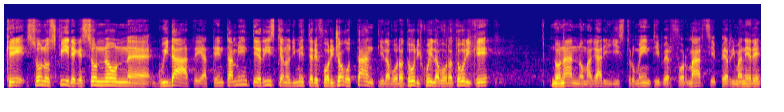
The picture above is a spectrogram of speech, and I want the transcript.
che sono sfide che se non eh, guidate attentamente rischiano di mettere fuori gioco tanti lavoratori, quei lavoratori che non hanno magari gli strumenti per formarsi e per rimanere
